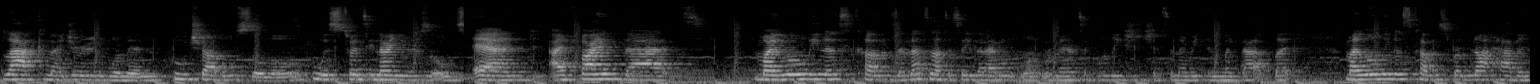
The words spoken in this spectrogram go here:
black Nigerian woman who travels solo, who is 29 years old. And I find that my loneliness comes, and that's not to say that I don't want romantic relationships and everything like that, but my loneliness comes from not having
